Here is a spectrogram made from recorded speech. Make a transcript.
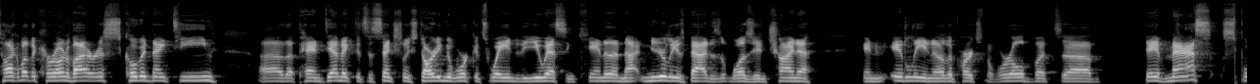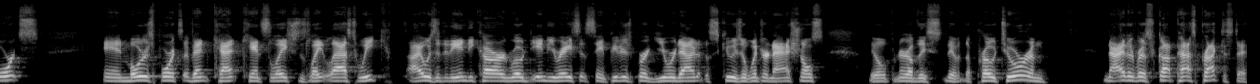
talk about the coronavirus, COVID 19, uh, the pandemic that's essentially starting to work its way into the US and Canada, not nearly as bad as it was in China and Italy and in other parts of the world. But uh, they have mass sports and motorsports event can- cancellations late last week. I was at the IndyCar and Road to Indy race at St. Petersburg. You were down at the SKUSA Winter Nationals, the opener of the, the, the Pro Tour, and neither of us got past practice day.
